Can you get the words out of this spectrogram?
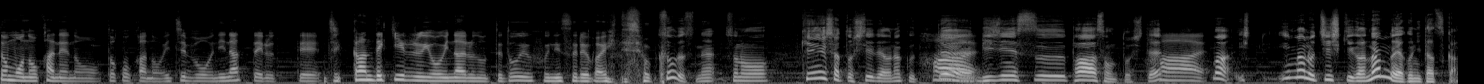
友の金のどこかの一部を担ってるって実感できるようになるのってどういうふうにすればいいんでしょうか？そうですね。その経営者としてではなくって、はい。ビジネスパーソンとして、はい。まあ、い今の知識が何の役に立つか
